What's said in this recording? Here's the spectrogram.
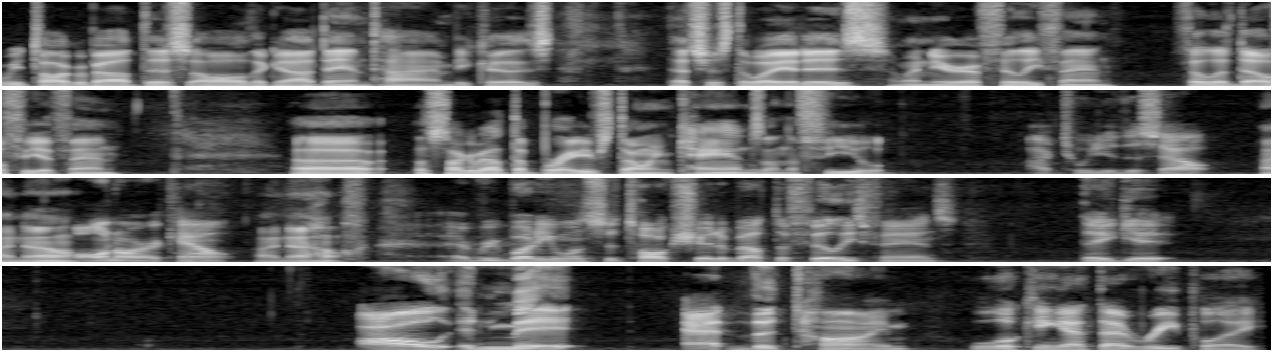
we talk about this all the goddamn time because that's just the way it is when you're a Philly fan, Philadelphia fan. Uh, let's talk about the Braves throwing cans on the field. I tweeted this out I know, on our account. I know. Everybody wants to talk shit about the Phillies fans. They get. I'll admit, at the time, looking at that replay,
